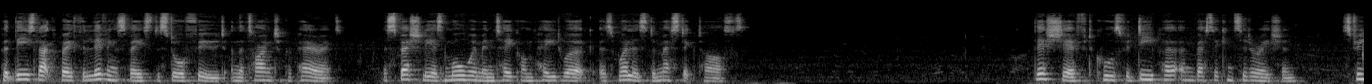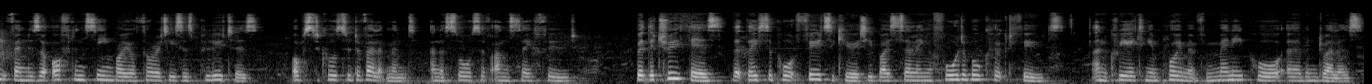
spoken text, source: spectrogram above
but these lack both the living space to store food and the time to prepare it, especially as more women take on paid work as well as domestic tasks. This shift calls for deeper and better consideration. Street vendors are often seen by authorities as polluters, obstacles to development, and a source of unsafe food. But the truth is that they support food security by selling affordable cooked foods and creating employment for many poor urban dwellers.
